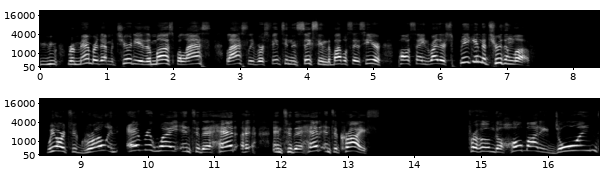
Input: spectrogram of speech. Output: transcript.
remember that maturity is a must. But last, lastly, verse 15 and 16, the Bible says here, Paul saying, rather speaking the truth in love, we are to grow in every way into the head, uh, into the head, into Christ, for whom the whole body joined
